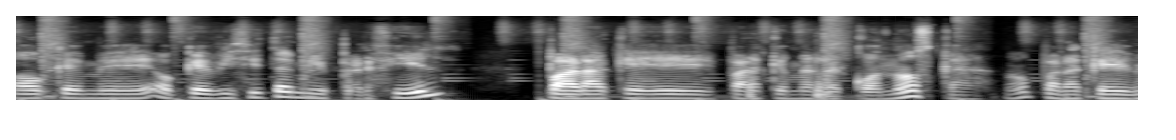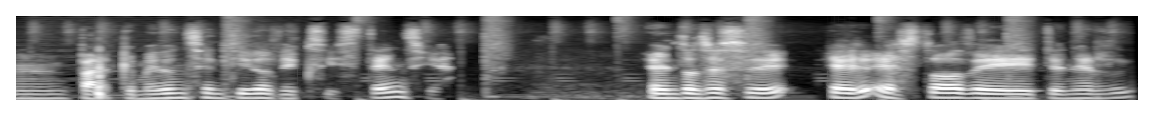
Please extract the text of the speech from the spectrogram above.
o que me o que visite mi perfil para que para que me reconozca ¿no? para que para que me dé un sentido de existencia entonces eh, e, esto de tener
